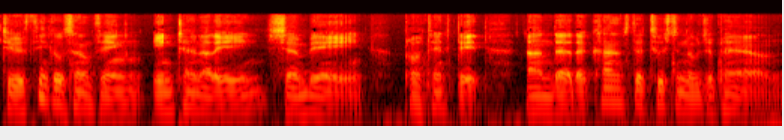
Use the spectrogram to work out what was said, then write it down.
To think of something internally shall be protected under the Constitution of Japan.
